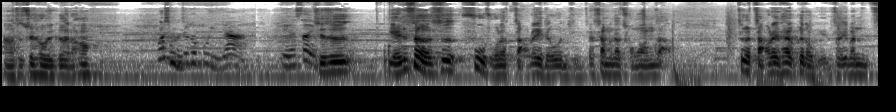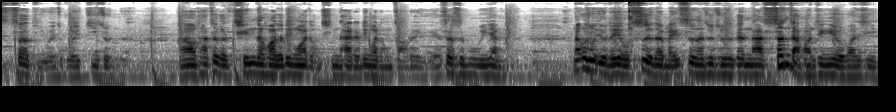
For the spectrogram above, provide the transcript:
然后是最后一个了哈。为什么这个不一样？颜色也其实颜色是附着了藻类的问题，在上面的虫黄藻，这个藻类它有各种颜色，一般是紫色底为为基准的。然后它这个青的话，就另外一种青苔的另外一种藻类，颜色是不一样的。那为什么有的有刺，有的没刺呢？就就是跟它生长环境也有关系。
